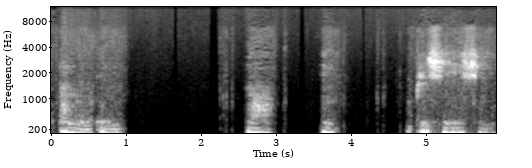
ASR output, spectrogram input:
abundant in love, in appreciation,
